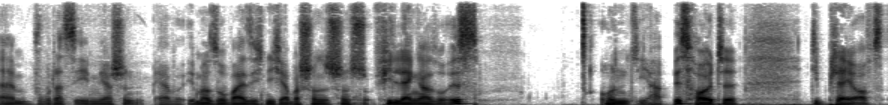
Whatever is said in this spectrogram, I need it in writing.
ähm, wo das eben ja schon, ja, immer so weiß ich nicht, aber schon, schon viel länger so ist. Und ja, bis heute die Playoffs.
